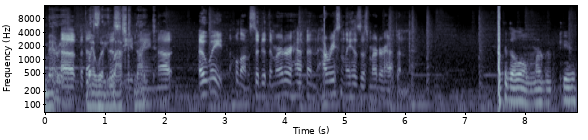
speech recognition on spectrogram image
Mary, Uh, but where that's were you last evening, night? not. Oh wait, hold on. So did the murder happen? How recently has this murder happened? Look at the little murder cube.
